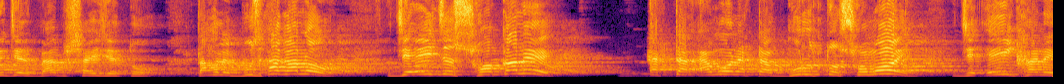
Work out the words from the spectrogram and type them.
নিজের ব্যবসায় যেত। তাহলে বোঝা গেল যে এই যে সকালে একটা এমন একটা গুরুত্ব সময় যে এইখানে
